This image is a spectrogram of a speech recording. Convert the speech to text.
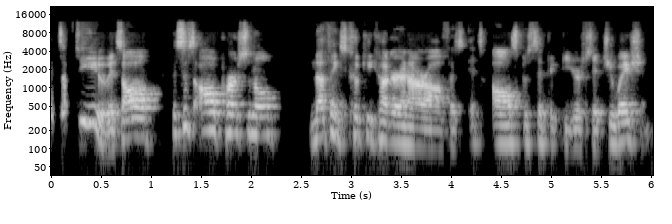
It's up to you. It's all this is all personal. Nothing's cookie cutter in our office. It's all specific to your situation.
